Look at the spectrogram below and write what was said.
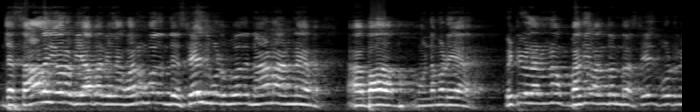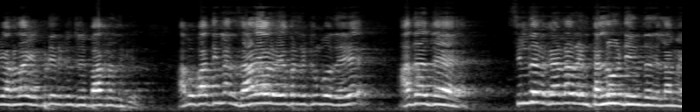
இந்த சாலையோர வியாபாரிகள் வரும்போது இந்த ஸ்டேஜ் போடும்போது நானும் அண்ணன் பா- நம்முடைய வெற்றி விழா மதியம் வந்திருந்தோம் ஸ்டேஜ் போட்டிருக்காங்களா? எப்படி இருக்குன்னு சொல்லி பாக்குறதுக்கு. அப்ப பாத்தீங்கன்னா அந்த சாலையோர வியாபாரம் இருக்கும்போது அதை அந்த சில்லர் கடை ரெண்டு தள்ளு வண்டி இருந்தது எல்லாமே.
